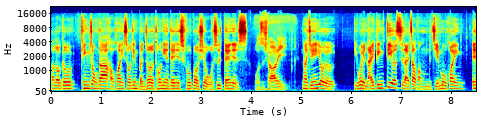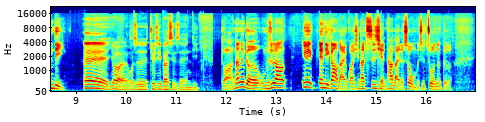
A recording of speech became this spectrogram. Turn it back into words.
Hello，各位听众，大家好，欢迎收听本周的 Tony and Dennis Football Show。我是 Dennis，我是 Charlie。那今天又有一位来宾，第二次来造访我们的节目，欢迎 Andy。哎，又来了，我是 Juicy Baskets 的 Andy。对啊，那那个我们是要，因为 Andy 刚好来的关系，那之前他来的时候，我们是做那个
